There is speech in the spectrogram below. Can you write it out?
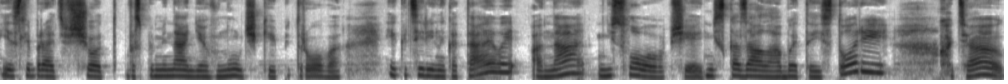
Если брать в счет воспоминания внучки Петрова Екатерины Катаевой, она ни слова вообще не сказала об этой истории, хотя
